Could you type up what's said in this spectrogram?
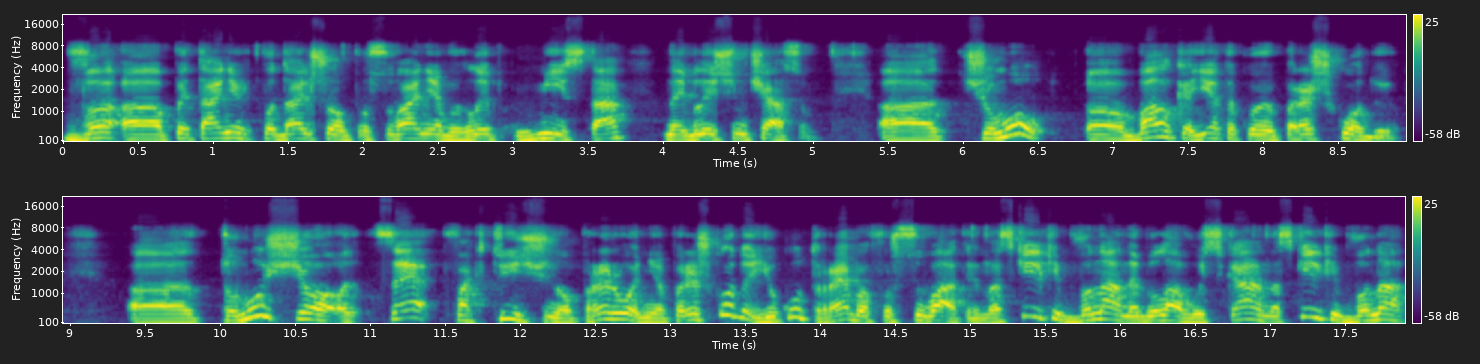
в е, питаннях подальшого просування вглиб міста найближчим часом. Чому балка є такою перешкодою? Е, Тому що це фактично природня перешкода, яку треба форсувати. Наскільки б вона не була вузька, наскільки б вона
